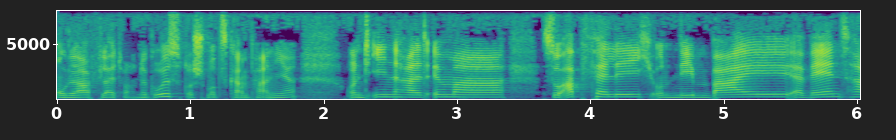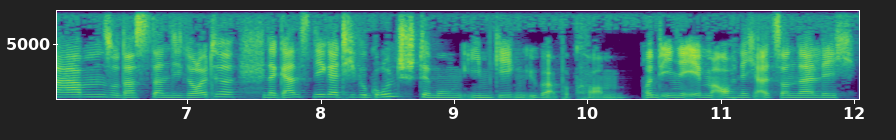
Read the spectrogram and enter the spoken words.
oder vielleicht auch eine größere Schmutzkampagne und ihn halt immer so abfällig und nebenbei erwähnt haben, sodass dann die Leute eine ganz negative Grundstimmung ihm gegenüber bekommen und ihn eben auch nicht als sonderlich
